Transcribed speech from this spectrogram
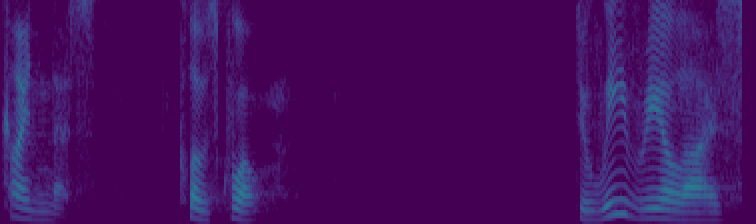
kindness. Close quote. Do we realize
